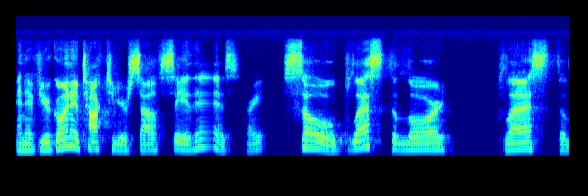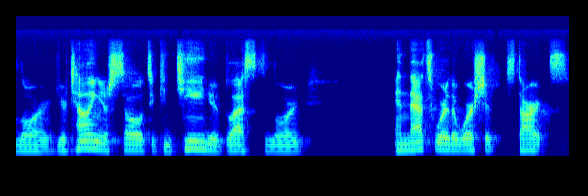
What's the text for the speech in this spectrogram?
And if you're going to talk to yourself, say this, right? So bless the Lord, bless the Lord. You're telling your soul to continue to bless the Lord. And that's where the worship starts.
